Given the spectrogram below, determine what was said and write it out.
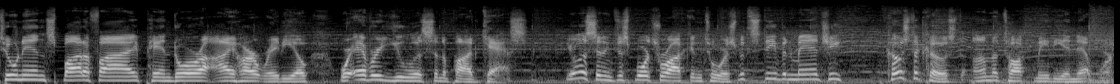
TuneIn, Spotify, Pandora, iHeartRadio, wherever you listen to podcasts. You're listening to Sports Raconteurs with Stephen Maggi, coast to coast on the Talk Media Network.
